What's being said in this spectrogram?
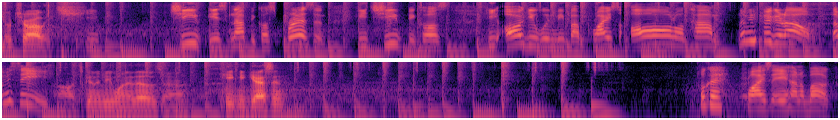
No Charlie. cheap. Cheap is not because present. He cheap because he argued with me about price all the time. Let me figure it out. Let me see. Oh, it's gonna be one of those, huh? Keep me guessing. Okay, price 800 bucks.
